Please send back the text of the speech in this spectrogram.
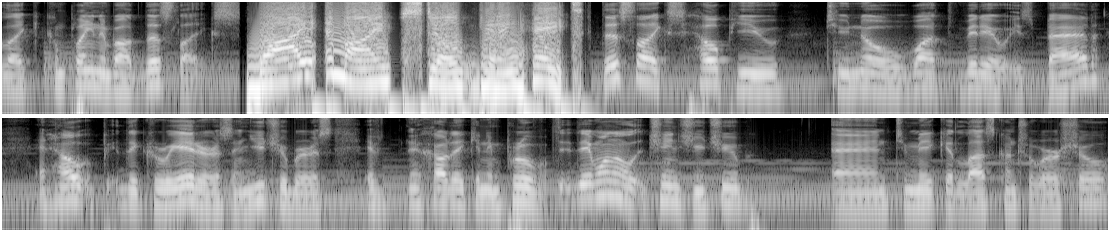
like complain about dislikes. Why am I still getting hate? Dislikes help you to know what video is bad and help the creators and YouTubers if how they can improve. They want to change YouTube and to make it less controversial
